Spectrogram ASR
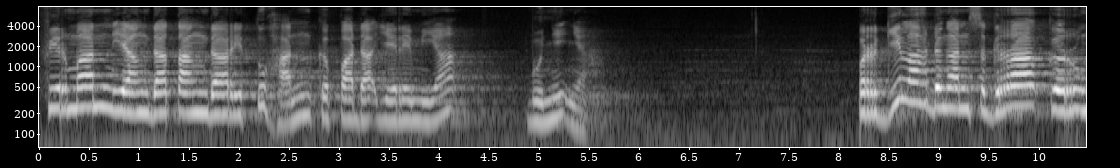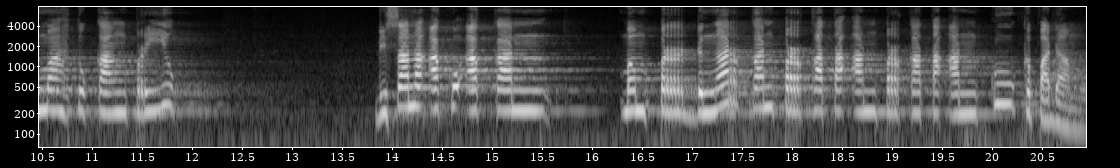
Firman yang datang dari Tuhan kepada Yeremia bunyinya. Pergilah dengan segera ke rumah tukang periuk. Di sana aku akan memperdengarkan perkataan-perkataanku kepadamu.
